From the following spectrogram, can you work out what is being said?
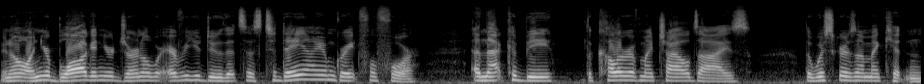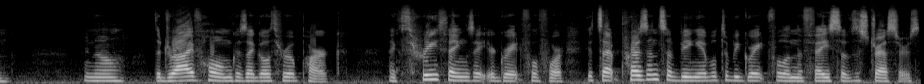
you know, on your blog, in your journal, wherever you do, that says, Today I am grateful for. And that could be the color of my child's eyes, the whiskers on my kitten, you know, the drive home because I go through a park. Like three things that you're grateful for. It's that presence of being able to be grateful in the face of the stressors.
